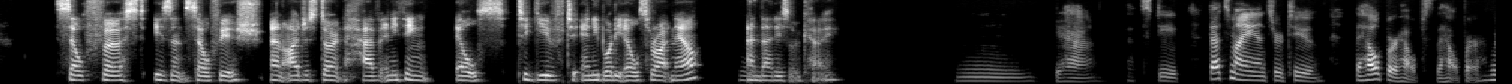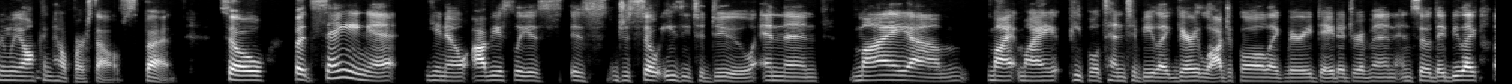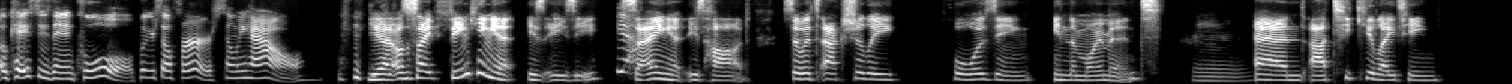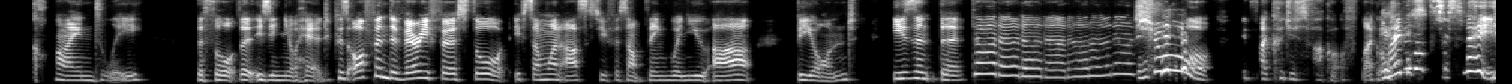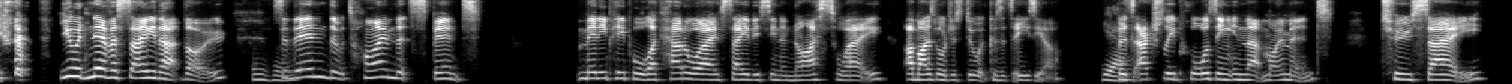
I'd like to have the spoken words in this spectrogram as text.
self first isn't selfish. And I just don't have anything else to give to anybody else right now. And that is okay. Mm, yeah, that's deep. That's my answer too. The helper helps the helper. I mean, we all can help ourselves, but so, but saying it, you know, obviously is is just so easy to do. And then my um my my people tend to be like very logical, like very data driven, and so they'd be like, "Okay, Suzanne, cool. Put yourself first. Tell me how." Yeah. I was gonna say, thinking it is easy, Yeah. saying it is hard. So it's actually pausing in the moment Mm, and articulating kindly the thought that is in your head. Because often the very first thought, if someone asks you for something when you are beyond, isn't the da da da da da da da sure. it's like, could you just fuck off? Like, or maybe that's just me. you would never say that though. So mhm. then the time that's spent, many people like, how do I say this in a nice way? I might as well just do it because it's easier yeah, but it's actually pausing in that moment to say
